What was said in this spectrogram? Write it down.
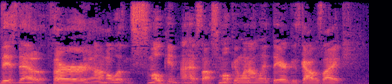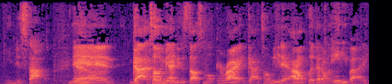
this, that, or the third. Yeah. Um, I wasn't smoking. I had stopped smoking when I went there because God was like, you need to stop. Yeah. And God told me I need to stop smoking, right? God told me that. I don't put that on anybody.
